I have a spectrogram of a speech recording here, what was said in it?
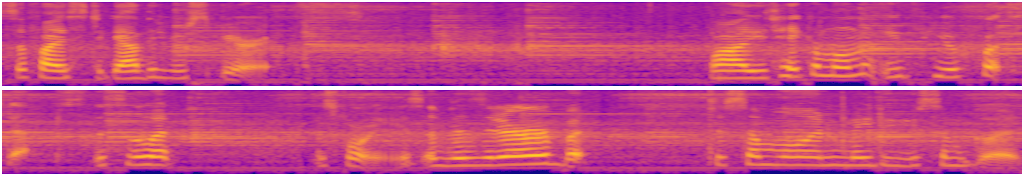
suffice to gather your spirits. While you take a moment, you hear footsteps. The silhouette is for you. It's a visitor, but to someone may do you some good.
